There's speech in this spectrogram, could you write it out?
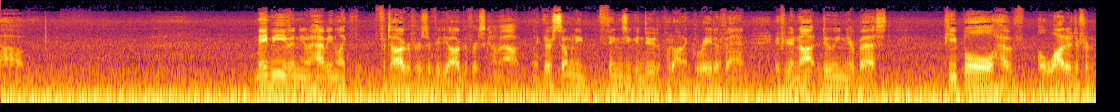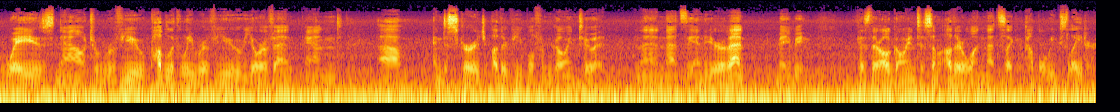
Um, maybe even you know having like photographers or videographers come out. Like there's so many things you can do to put on a great event. If you're not doing your best, people have a lot of different ways now to review publicly review your event and um, and discourage other people from going to it and then that's the end of your event maybe because they're all going to some other one that's like a couple weeks later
